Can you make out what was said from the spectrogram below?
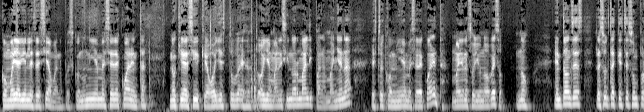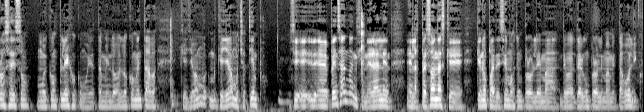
como ella bien les decía, bueno, pues con un IMC de 40 no quiere decir que hoy estuve, hoy amanecí normal y para mañana estoy con mi IMC de 40, mañana soy un obeso, no. Entonces, resulta que este es un proceso muy complejo, como ya también lo, comentaba, que lleva, que lleva mucho tiempo. Eh, eh, pensando en general en, en las personas que, que, no padecemos de un problema, de, algún problema metabólico.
